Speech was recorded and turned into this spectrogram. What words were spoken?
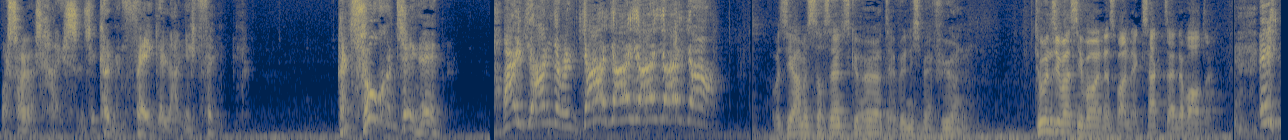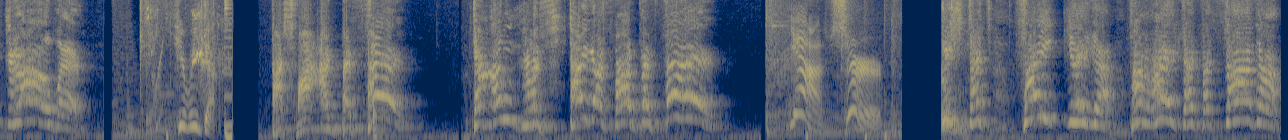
Was soll das heißen? Sie können Fegelein nicht finden. Dann suchen Sie ihn eben! All die anderen, ja, ja, ja, ja, ja! Aber Sie haben es doch selbst gehört, er will nicht mehr führen. Tun Sie, was Sie wollen, das waren exakt seine Worte. Ich glaube, Here we go. das war ein Befehl! Der Angriff Steiners war ein Befehl! Yeah, sure. Nicht als Feiglinge, Verräter, Versager!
